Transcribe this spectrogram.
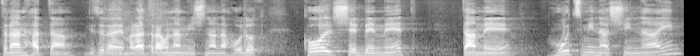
Tran hatam, dice la Demara, trae una mishnana holot. Kol shebemet tame, hutz minashinaim,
